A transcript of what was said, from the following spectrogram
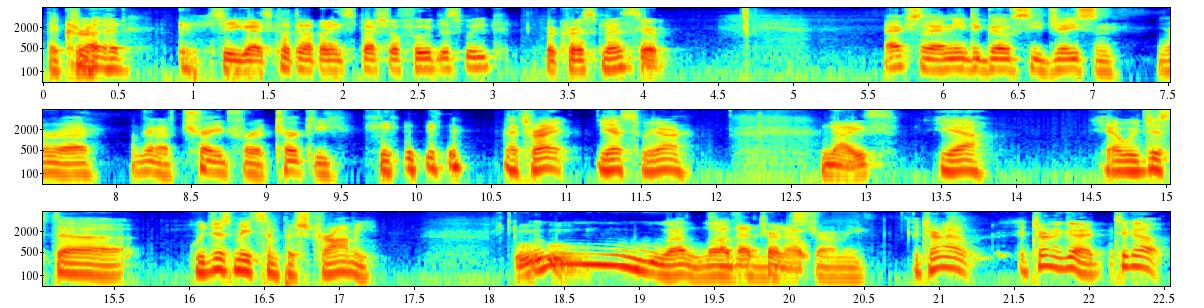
The crud. So you guys cooking up any special food this week for Christmas or Actually, I need to go see Jason. We're uh, we're gonna trade for a turkey. That's right. Yes, we are. nice? Yeah. Yeah, we just uh we just made some pastrami. Ooh. Ooh, I love How'd that homemade turn out? pastrami. It turned out it turned out good. Took out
